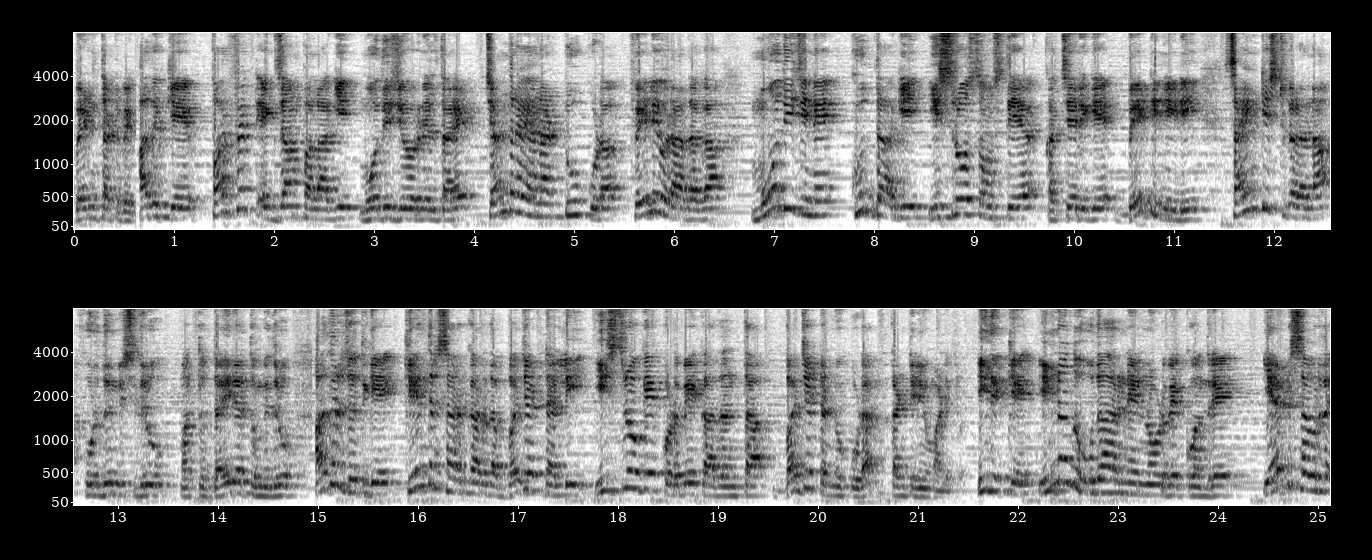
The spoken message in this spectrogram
ಬೆಣ್ ತಟ್ಟಬೇಕು ಅದಕ್ಕೆ ಪರ್ಫೆಕ್ಟ್ ಎಕ್ಸಾಂಪಲ್ ಆಗಿ ಮೋದಿಜಿ ಅವರು ನಿಲ್ತಾರೆ. ಚಂದ್ರಯಾನ ಟೂ ಕೂಡ ಫೇಲ್ಯೂರ್ ಆದಾಗ ಮೋದಿಜಿನೇ ಖುದ್ದಾಗಿ ಇಸ್ರೋ ಸಂಸ್ಥೆಯ ಕಚೇರಿಗೆ ಭೇಟಿ ನೀಡಿ ಸೈಂಟಿಸ್ಟ್ ಗಳನ್ನ ಹುರಿದುಂಬಿಸಿದ್ರು ಮತ್ತು ಧೈರ್ಯ ತುಂಬಿದ್ರು. ಅದರ ಜೊತೆಗೆ ಕೇಂದ್ರ ಸರ್ಕಾರದ ಬಜೆಟ್ನಲ್ಲಿ ಇಸ್ರೋಗೆ ಕೊಡಬೇಕಾದಂತ ಬಜೆಟ್ ಅನ್ನು ಕೂಡ ಕಂಟಿನ್ಯೂ ಮಾಡಿದ್ರು. ಇದಕ್ಕೆ ಇನ್ನೊಂದು ಉದಾಹರಣೆ ನೋಡಬೇಕು ಅಂದ್ರೆ ಎರಡ್ ಸಾವಿರದ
